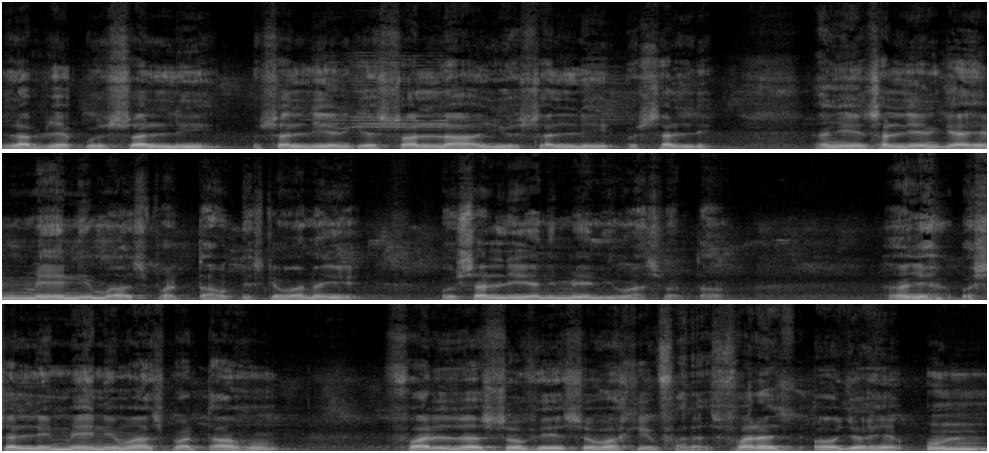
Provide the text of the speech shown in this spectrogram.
لفظ وسلی وسلی یعنی کہ صلاح یوسلی وسلی ہاں جی وسلی یعنی, یعنی کیا ہے؟ میں نماز پڑھتا ہوں۔ اس کے معنی یہ وسلی یعنی میں نماز پڑھتا ہوں۔ ہاں جی وسلم میں نماز پڑھتا ہوں۔ فرض صبح صبح کی فرض۔ فرض اور جو ہے ان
